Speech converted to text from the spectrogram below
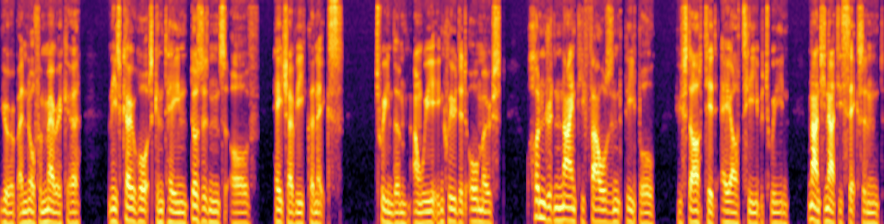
Europe and North America. And these cohorts contain dozens of HIV clinics between them, and we included almost 190,000 people who started ART between 1996 and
